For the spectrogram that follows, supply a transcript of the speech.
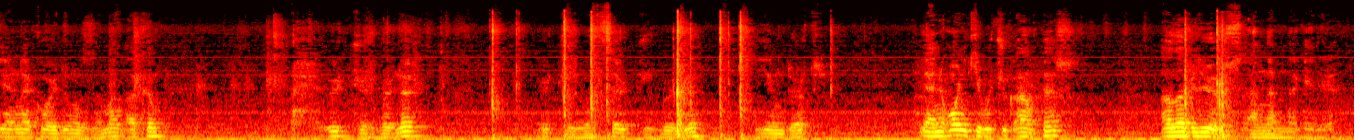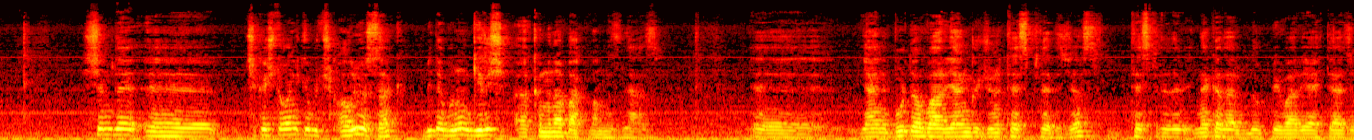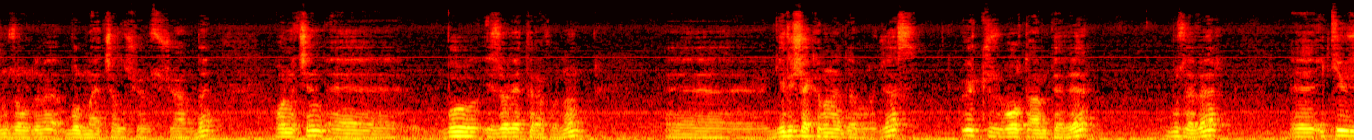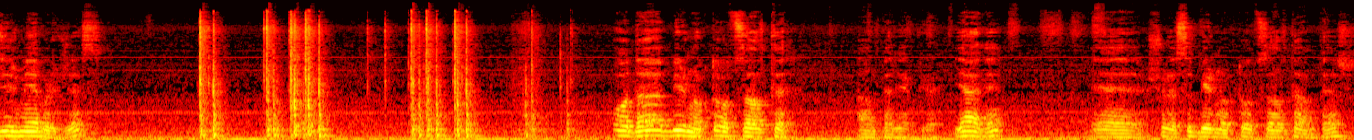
yerine koyduğumuz zaman akım 300 bölü 300 wattsa 300 bölü 24 yani 12,5 amper alabiliyoruz anlamına geliyor. Şimdi e, çıkışta 12,5 alıyorsak bir de bunun giriş akımına bakmamız lazım. E, yani burada varyan gücünü tespit edeceğiz. Tespit edip ne kadar büyük bir varya ihtiyacımız olduğunu bulmaya çalışıyoruz şu anda. Onun için e, bu izole trafonun e, giriş akımını da bulacağız. 300 volt amperi bu sefer e, 220'ye böleceğiz. O da 1.36 amper yapıyor. Yani e, şurası 1.36 amper.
